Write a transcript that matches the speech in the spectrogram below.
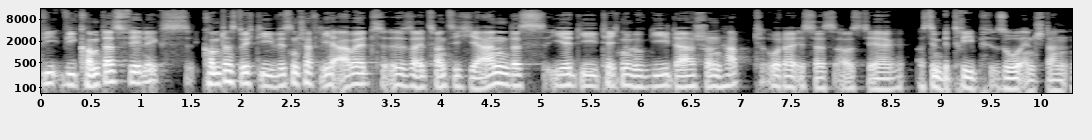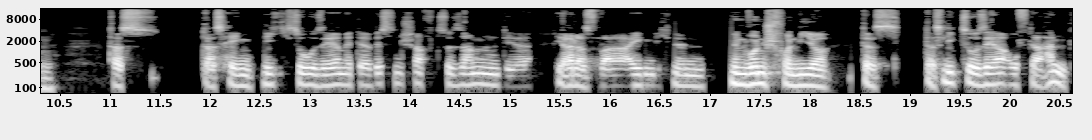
Wie, wie kommt das, Felix? Kommt das durch die wissenschaftliche Arbeit äh, seit 20 Jahren, dass ihr die Technologie da schon habt oder ist das aus, der, aus dem Betrieb so entstanden? Das, das hängt nicht so sehr mit der Wissenschaft zusammen. Der, ja, das war eigentlich ein, ein Wunsch von mir. Das, das liegt so sehr auf der Hand.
